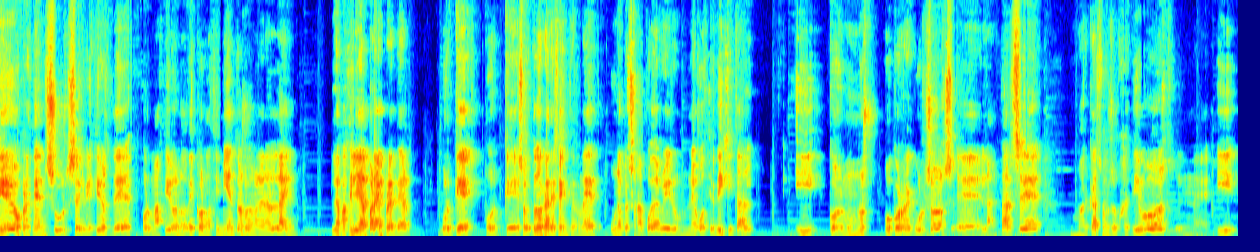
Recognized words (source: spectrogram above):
que ofrecen sus servicios de formación o de conocimientos o de manera online. La facilidad para emprender. ¿Por qué? Porque sobre todo gracias a Internet una persona puede abrir un negocio digital y con unos pocos recursos eh, lanzarse marcarse unos objetivos eh, y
